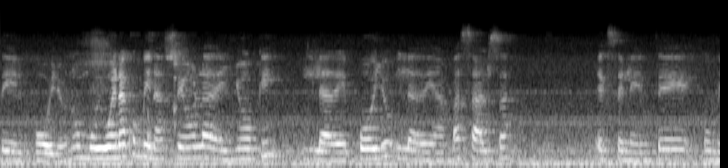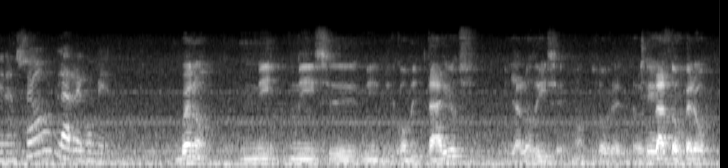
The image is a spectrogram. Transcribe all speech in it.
del pollo, ¿no? Muy buena combinación la de gnocchi y la de pollo y la de ambas salsas. Excelente combinación, la recomiendo. Bueno, mi- mis, eh, mi- mis comentarios, ya los dice, ¿no? sobre el, el Sí, plato, sí. pero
